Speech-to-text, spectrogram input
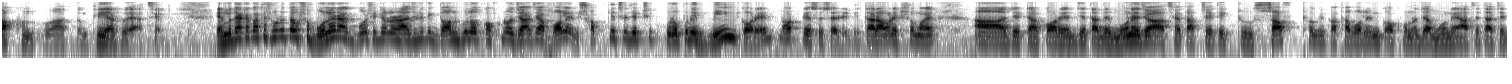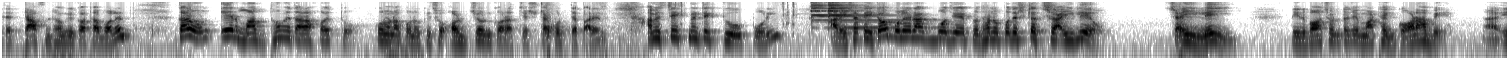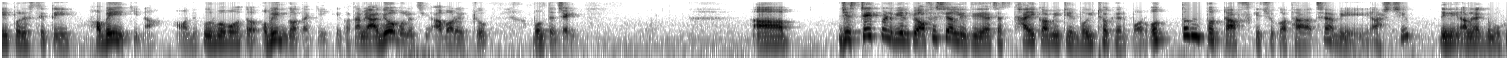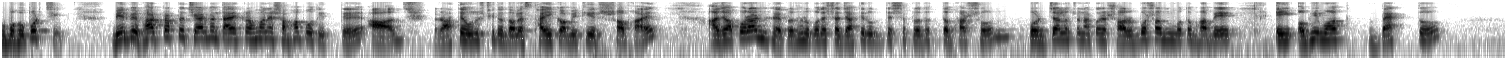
লক্ষণ একদম ক্লিয়ার হয়ে আছে। এর মধ্যে একটা কথা শুরুতে অবশ্য বলে রাখব, সেটা হলো রাজনৈতিক দলগুলো কখনো যা যা বলেন সব কিছু যে ঠিক পুরোপুরি মিন করেন নট নেসেসারিলি তারা অনেক সময় যেটা করেন যে তাদের মনে যা আছে তার চাইতে একটু সফট ঢঙ্গে কথা বলেন, কখনো যা মনে আছে তার চাইতে টাফ ঢঙ্গে কথা বলেন। কারণ এর মাধ্যমে তারা হয়তো কোনো না কোনো কিছু অর্জন করার চেষ্টা করতে পারেন। আমি স্টেটমেন্ট একটু পড়ি, আর এর সাথে এটাও বলে রাখব যে প্রধান উপদেষ্টা চাইলেও চাইলেই নির্বাচনটা যে মাঠে গড়াবে এই পরিস্থিতি হবেই কি না? আমাদের পূর্ববগত অভিজ্ঞতা কি? এ কথা আমি আগেও বলেছি, আবারও একটু বলতে চাই। যে স্টেটমেন্ট বিএনপি অফিসিয়ালি দিয়েছে, স্থায়ী কমিটির বৈঠকের পর অত্যন্ত টাফ কিছু কথা আছে, আমি আসছি। তিনি আমরা একদম হুবহু পড়ছি। বিএনপির ভারপ্রাপ্ত চেয়ারম্যান তারেক রহমানের সভাপতিত্বে আজ রাতে অনুষ্ঠিত দলের স্থায়ী কমিটির সভায় আজ অপরাহ্নে প্রধান উপদেষ্টা জাতির উদ্দেশ্যে প্রদত্ত ভাষণ, পর্যালোচনা করে সর্বসম্মতভাবে এই অভিমত ব্যক্ত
